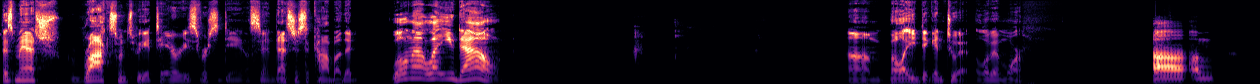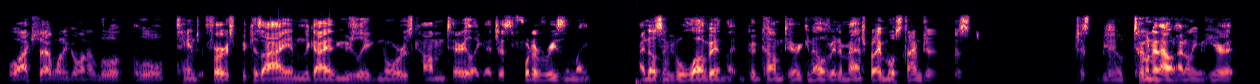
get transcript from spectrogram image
this match rocks once we get to Aries versus Danielson. That's just a combo that will not let you down. Um, but I'll let you dig into it a little bit more. Um, well, actually, I want to go on a little a little tangent first because I am the guy that usually ignores commentary. Like, I just for whatever reason, like I know some people love it and like good commentary can elevate a match, but I most time just just just you know tone it out. I don't even hear it.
